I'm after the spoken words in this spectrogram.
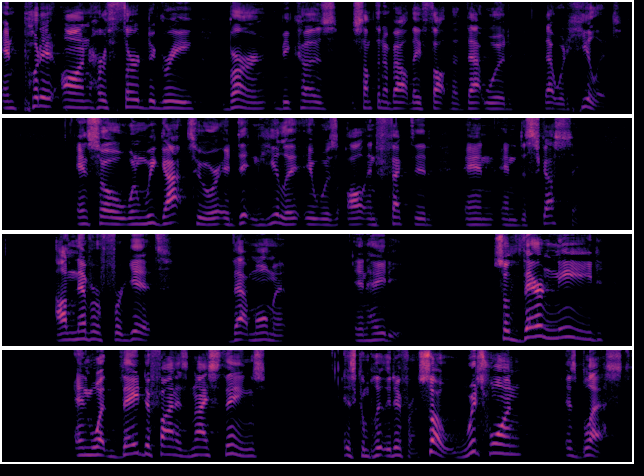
and put it on her third degree burn because something about they thought that that would that would heal it. And so when we got to her, it didn't heal it. It was all infected and, and disgusting. I'll never forget that moment in Haiti. So their need and what they define as nice things is completely different. So, which one is blessed?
